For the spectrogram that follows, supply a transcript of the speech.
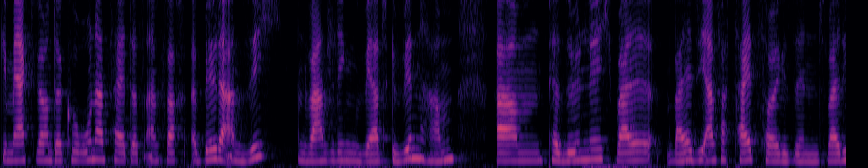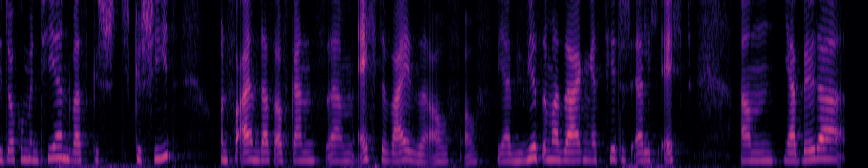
gemerkt während der Corona-Zeit, dass einfach äh, Bilder an sich einen wahnsinnigen Wertgewinn haben. Ähm, persönlich, weil, weil sie einfach Zeitzeuge sind, weil sie dokumentieren, was geschieht und vor allem das auf ganz ähm, echte Weise, auf, auf, ja, wie wir es immer sagen, ästhetisch, ehrlich, echt. Ähm, ja, Bilder,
